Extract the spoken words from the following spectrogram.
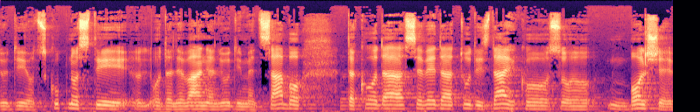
ljudi od skupnosti, oddaljevanja ljudi med sabo, tako da seveda tudi zdaj, ko so boljše eh,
